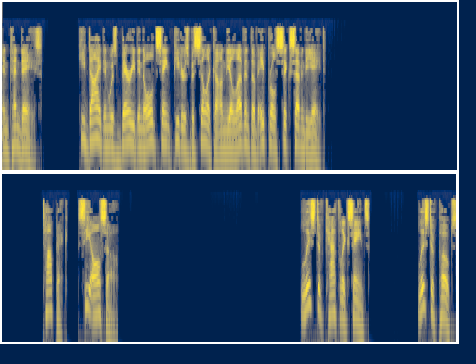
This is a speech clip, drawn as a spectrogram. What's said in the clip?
and ten days. He died and was buried in Old St. Peter's Basilica on the 11th of April 678. See also List of Catholic saints List of popes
